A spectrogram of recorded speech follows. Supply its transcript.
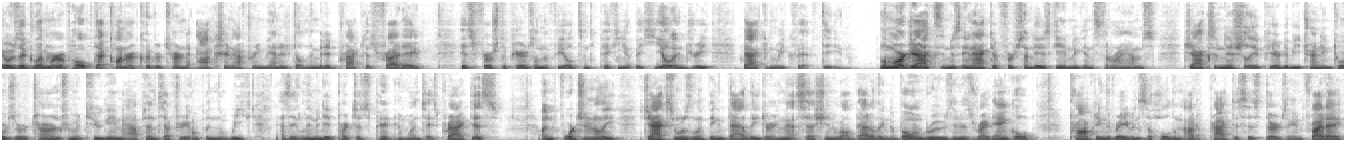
There was a glimmer of hope that Conner could return to action after he managed a limited practice Friday, his first appearance on the field since picking up a heel injury back in Week 15. Lamar Jackson is inactive for Sunday's game against the Rams. Jackson initially appeared to be trending towards a return from a two game absence after he opened the week as a limited participant in Wednesday's practice. Unfortunately, Jackson was limping badly during that session while battling a bone bruise in his right ankle, prompting the Ravens to hold him out of practices Thursday and Friday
